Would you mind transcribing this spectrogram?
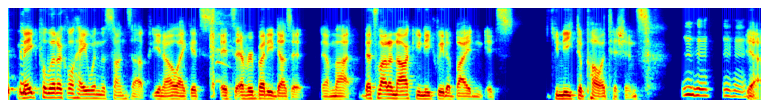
make political hay when the sun's up you know like it's it's everybody does it i'm not that's not a knock uniquely to biden it's unique to politicians Mhm, mhm. yeah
